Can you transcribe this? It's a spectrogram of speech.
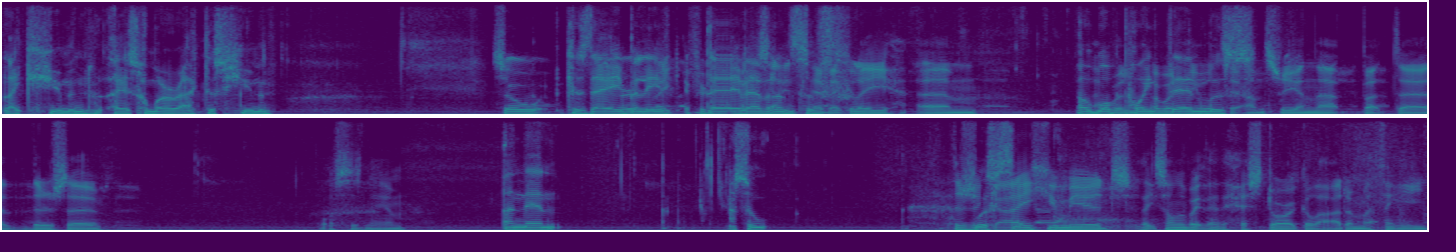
like human? Like, is Homo erectus human? So Because they believe like, they have evidence of. um, At what point then was? to answer you on that? But uh, there's a what's his name? And then, so There's a guy who made like something about the historical Adam. I think he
